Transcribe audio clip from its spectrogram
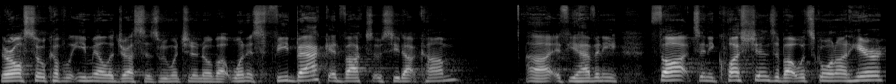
There are also a couple of email addresses we want you to know about. One is feedback at voxoc.com. Uh, if you have any thoughts, any questions about what's going on here,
